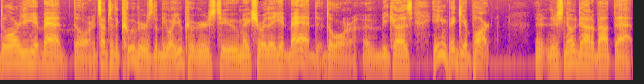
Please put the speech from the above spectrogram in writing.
de Laura, you get bad, de Laura. It's up to the Cougars, the BYU Cougars, to make sure they get bad, de Laura, uh, because he can pick you apart. There's no doubt about that.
